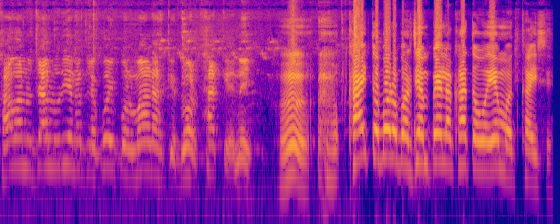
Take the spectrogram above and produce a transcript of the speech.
ખાવાનું ચાલુ રહે ને એટલે કોઈ પણ માણસ કે ઢોર થાકે નહીં. હમ. ખાય તો બરોબર જેમ પેલા ખાતો હોય એમ જ ખાય છે.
